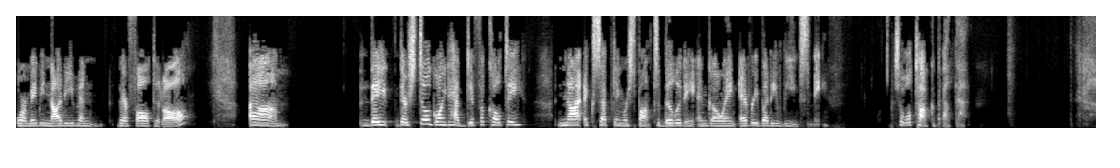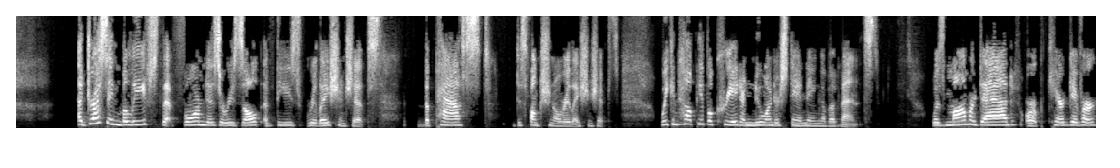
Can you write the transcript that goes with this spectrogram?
or maybe not even their fault at all um, they they're still going to have difficulty not accepting responsibility and going everybody leaves me. So we'll talk about that. Addressing beliefs that formed as a result of these relationships the past dysfunctional relationships we can help people create a new understanding of events. Was mom or dad or caregiver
